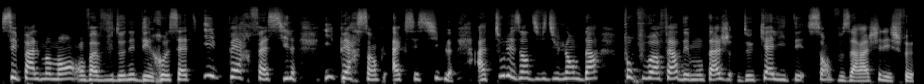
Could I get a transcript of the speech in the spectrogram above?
c'est pas le moment, on va vous donner des recettes hyper faciles, hyper simples, accessibles à tous les individus lambda pour pouvoir faire des montages de qualité sans vous arracher les cheveux.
